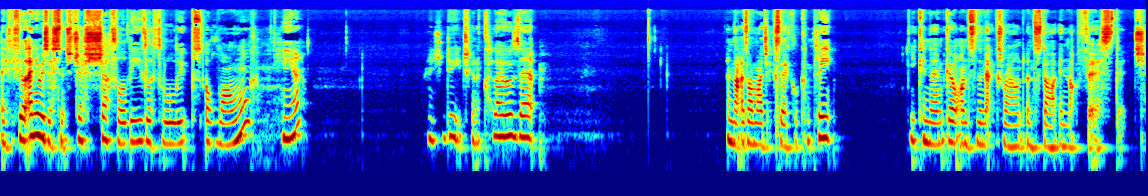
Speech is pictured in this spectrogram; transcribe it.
And if you feel any resistance, just shuffle these little loops along here. As you do, you're just going to close it and that is our magic circle complete. You can then go on to the next round and start in that first stitch.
